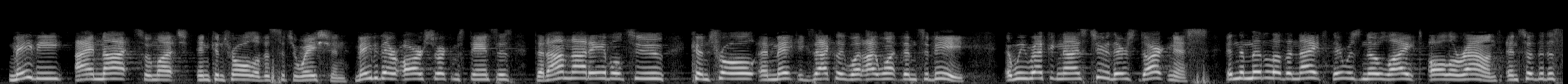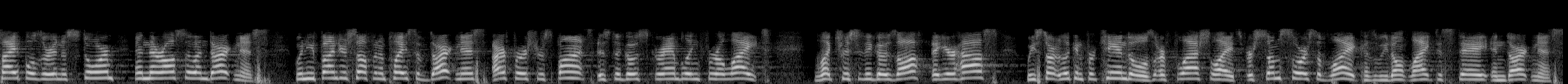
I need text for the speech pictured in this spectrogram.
maybe I'm not so much in control of the situation. Maybe there are circumstances that I'm not able to control and make exactly what I want them to be. And we recognize too, there's darkness. In the middle of the night, there was no light all around. And so the disciples are in a storm and they're also in darkness. When you find yourself in a place of darkness, our first response is to go scrambling for a light. Electricity goes off at your house, we start looking for candles or flashlights or some source of light because we don't like to stay in darkness.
